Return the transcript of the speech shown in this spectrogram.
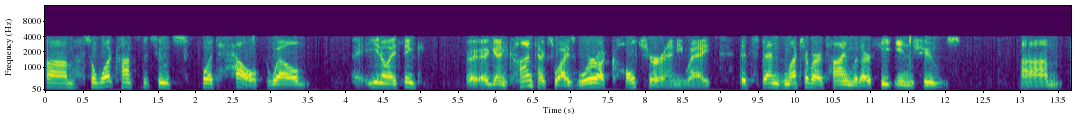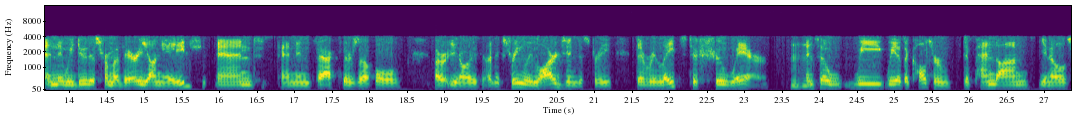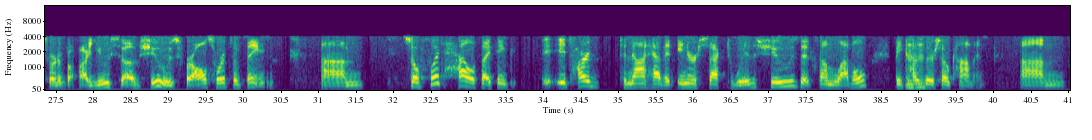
um, so what constitutes foot health? Well, you know I think again context-wise, we're a culture anyway that spends much of our time with our feet in shoes. Um, and then we do this from a very young age, and and in fact, there's a whole, or you know, an extremely large industry that relates to shoe wear. Mm-hmm. And so we we as a culture depend on you know sort of our use of shoes for all sorts of things. Um, so foot health, I think it's hard to not have it intersect with shoes at some level because mm-hmm. they're so common. Um,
